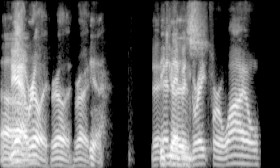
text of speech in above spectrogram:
yeah, Um, really, really, right. Yeah. and they've been great for a while.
